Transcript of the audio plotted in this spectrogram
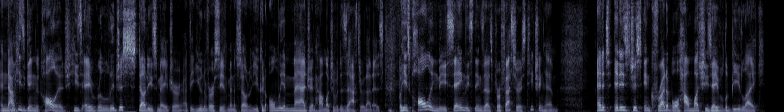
and now he's getting to college. He's a religious studies major at the University of Minnesota. You can only imagine how much of a disaster that is. But he's calling me, saying these things as professor is teaching him. And it's it is just incredible how much he's able to be like,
